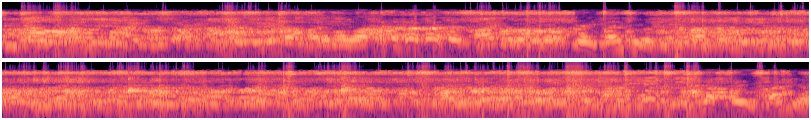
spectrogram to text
I don't know what. Great, thank you. Yes, please, thank you.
